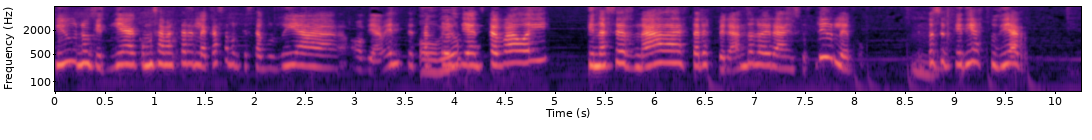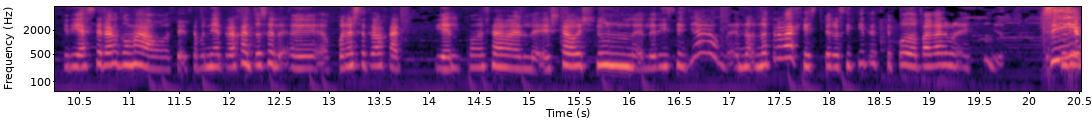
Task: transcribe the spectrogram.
Hugh no quería, ¿cómo se llama?, estar en la casa porque se aburría, obviamente, estar todo Obvio. el día encerrado ahí, sin hacer nada, estar esperándolo era insufrible, po. Mm. Entonces él quería estudiar, quería hacer algo más, o se, se ponía a trabajar, entonces eh, ponerse a trabajar. Y él, ¿cómo se llama? El, el Xiao Xun le dice, ya, no, no trabajes, pero si quieres te puedo pagar un estudio. sí, Estudia,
